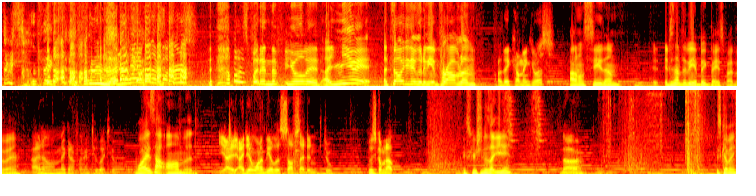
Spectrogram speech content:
Do something. Drive away, motherfuckers! I was putting the fuel in. I knew it. I told you there was gonna be a problem. Are they coming to us? I don't see them. It, it doesn't have to be a big base, by the way. I know, I'm making a fucking 2x2. Why is that armored? Yeah, I, I didn't want to be able to soft side in through. Who's coming up? Xcretion, is that you? No. He's coming.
